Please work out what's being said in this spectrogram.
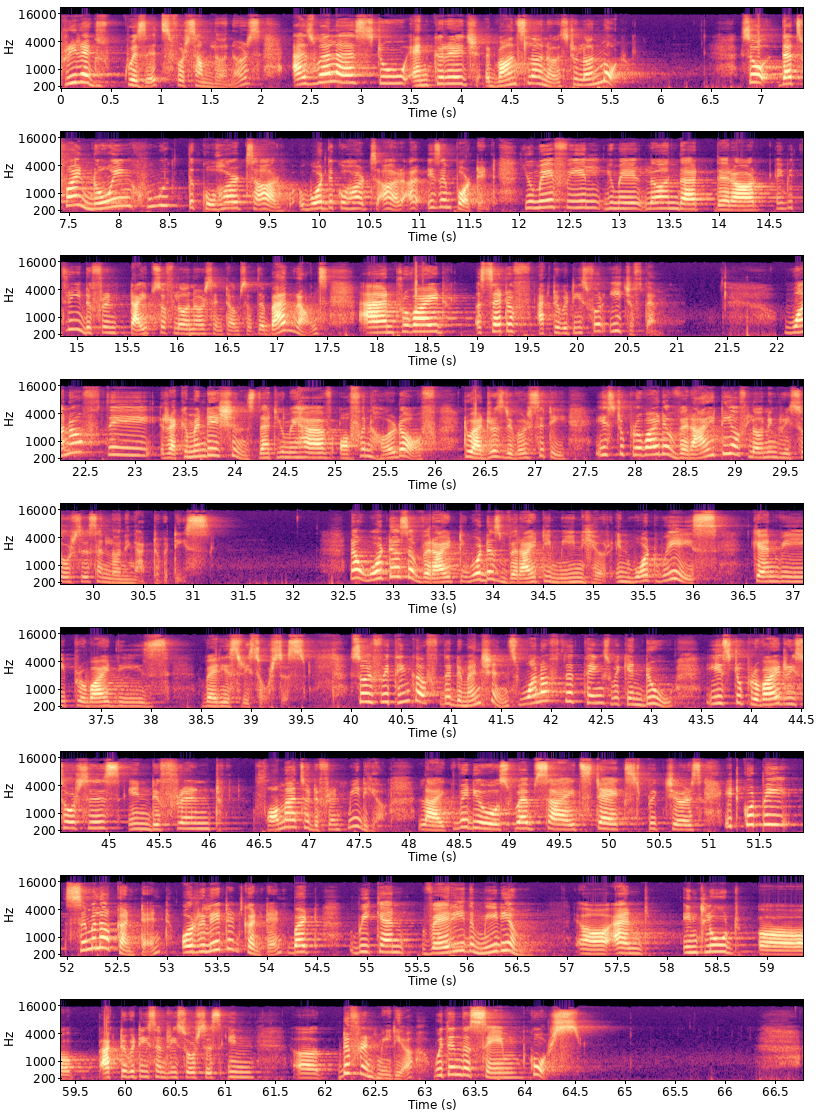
prerequisites for some learners as well as to encourage advanced learners to learn more. So that is why knowing who the cohorts are, what the cohorts are, are, is important. You may feel, you may learn that there are maybe three different types of learners in terms of their backgrounds and provide a set of activities for each of them. One of the recommendations that you may have often heard of to address diversity is to provide a variety of learning resources and learning activities. Now what does a variety, what does variety mean here? In what ways can we provide these various resources? So if we think of the dimensions, one of the things we can do is to provide resources in different formats or different media like videos, websites, text, pictures. It could be similar content or related content, but we can vary the medium uh, and include uh, activities and resources in uh, different media within the same course.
